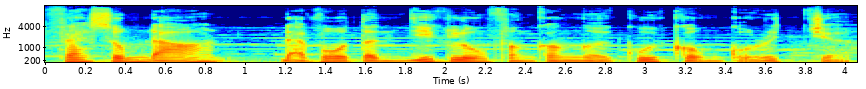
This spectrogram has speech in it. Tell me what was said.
Phát súng đó đã vô tình giết luôn phần con người cuối cùng của Richard.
